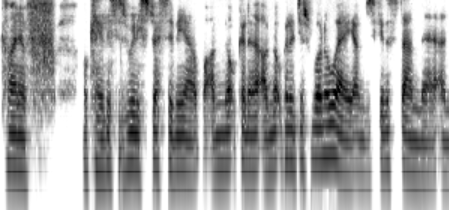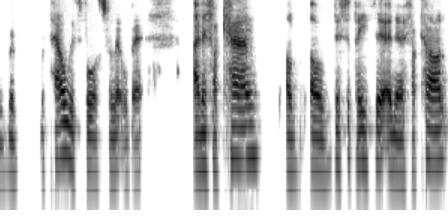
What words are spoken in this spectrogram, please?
kind of okay, this is really stressing me out, but I'm not gonna, I'm not gonna just run away. I'm just gonna stand there and re- repel this force for a little bit. And if I can, I'll, I'll dissipate it. And if I can't,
